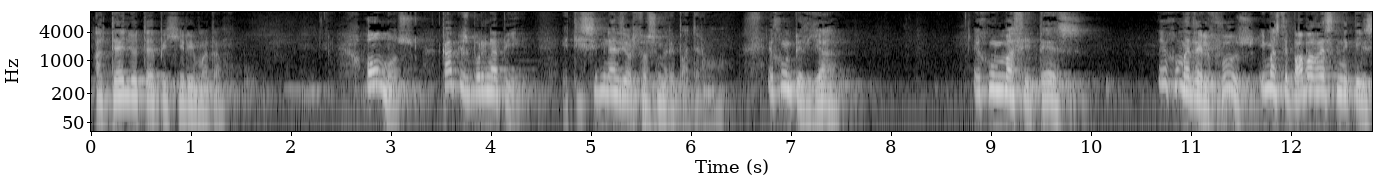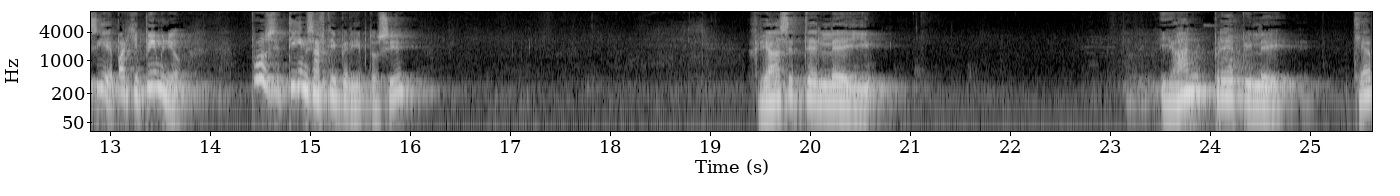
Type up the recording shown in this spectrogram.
ατέλειωτα επιχειρήματα. Όμως, κάποιος μπορεί να πει, ε, τι σημαίνει να διορθώσουμε ρε πάτερ μου; Έχουμε παιδιά, έχουμε μαθητές, έχουμε αδελφούς, είμαστε πάπαδα στην εκκλησία, υπάρχει πίμνιο. Πώς, τι είναι σε αυτή η περίπτωση; Χρειάζεται λέει εάν πρέπει λέει και,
